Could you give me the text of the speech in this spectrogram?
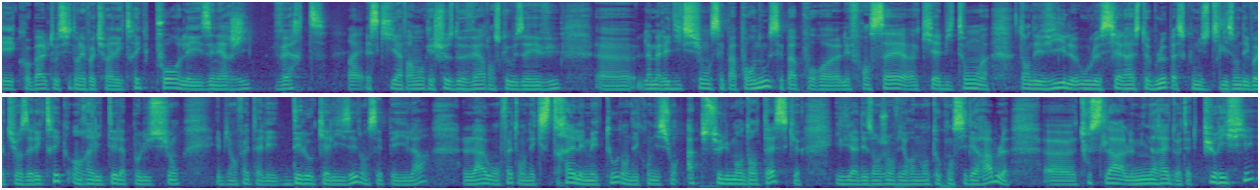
Et cobalt aussi dans les voitures électriques pour les énergies vertes est-ce qu'il y a vraiment quelque chose de vert dans ce que vous avez vu? Euh, La malédiction, c'est pas pour nous, c'est pas pour euh, les Français euh, qui habitons dans des villes où le ciel reste bleu parce que nous utilisons des voitures électriques. En réalité, la pollution, eh bien en fait, elle est délocalisée dans ces pays-là, là où en fait on extrait les métaux dans des conditions absolument dantesques. Il y a des enjeux environnementaux considérables. tout cela, le minerai doit être purifié,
